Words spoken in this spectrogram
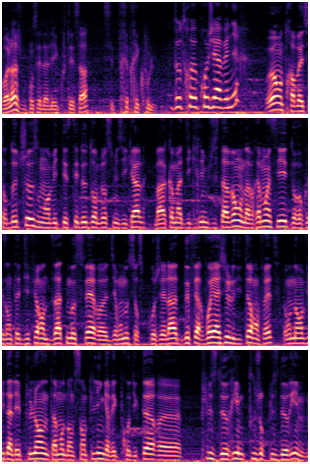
voilà, je vous conseille d'aller écouter ça. C'est très très cool. D'autres projets à venir? Ouais, on travaille sur d'autres choses, on a envie de tester d'autres ambiances musicales. Bah, comme a dit Grim juste avant, on a vraiment essayé de représenter différentes atmosphères, euh, dirons-nous, sur ce projet-là, de faire voyager l'auditeur en fait. On a envie d'aller plus loin, notamment dans le sampling avec producteurs. Euh, plus de rimes, toujours plus de rimes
